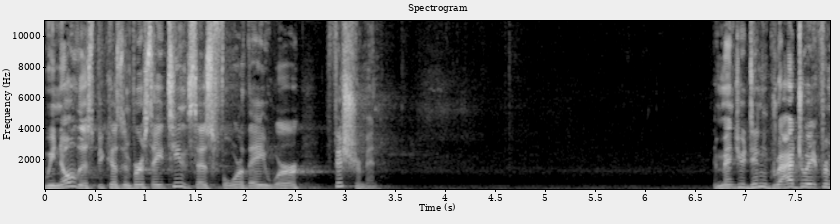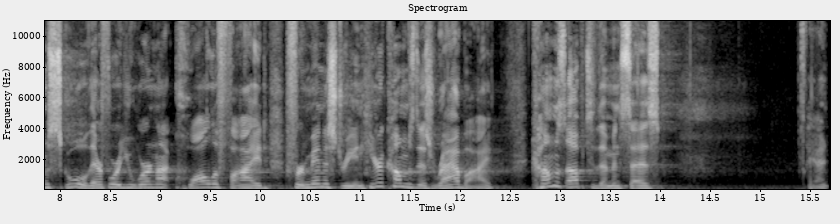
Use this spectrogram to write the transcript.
We know this because in verse 18 it says, For they were fishermen. It meant you didn't graduate from school, therefore you were not qualified for ministry. And here comes this rabbi, comes up to them and says, hey,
